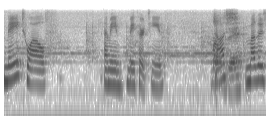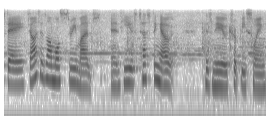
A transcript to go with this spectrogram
May 12th, I mean May 13th, Mother's Josh, Day. Mother's Day. Josh is almost three months, and he is testing out his new trippy swing.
